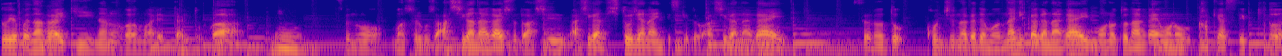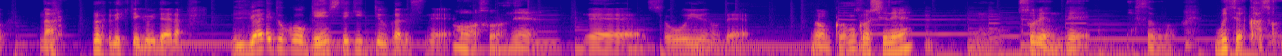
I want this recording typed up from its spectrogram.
とやっぱり長生きなのが生まれたりとか、うん。そのまあ、それこそ足が長い人と足足が人じゃないんですけど足が長いそのど昆虫の中でも何かが長いものと長いものを掛け合わせていくとな のができていくみたいな、意外とこう原始的っていうかですね、まあ、そうだね。えーそういうので、なんか昔ね、えソ連で、その、物理は加速、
